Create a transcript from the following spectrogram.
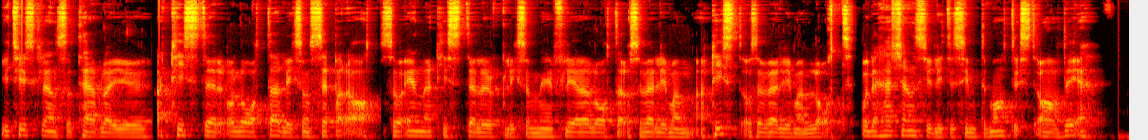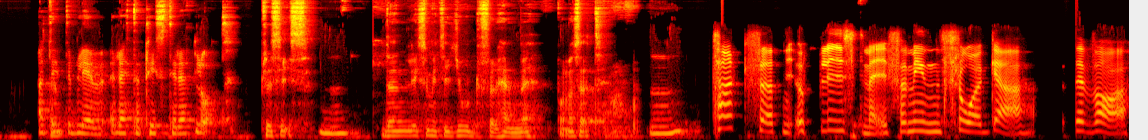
I Tyskland så tävlar ju artister och låtar liksom separat. Så en artist ställer upp liksom med flera låtar och så väljer man artist och så väljer man låt. Och det här känns ju lite symptomatiskt av det. Att det inte blev rätt artist till rätt låt. Precis. Mm. Den är liksom inte gjord för henne på något sätt. Mm. Tack för att ni upplyste mig, för min fråga det var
